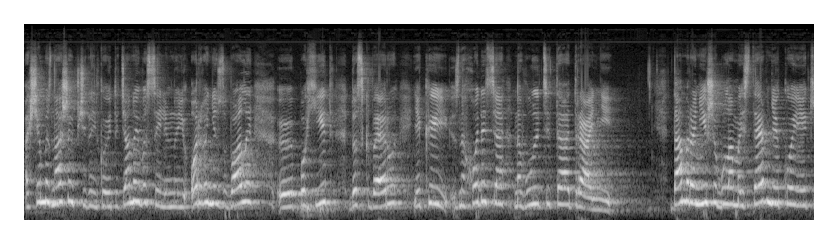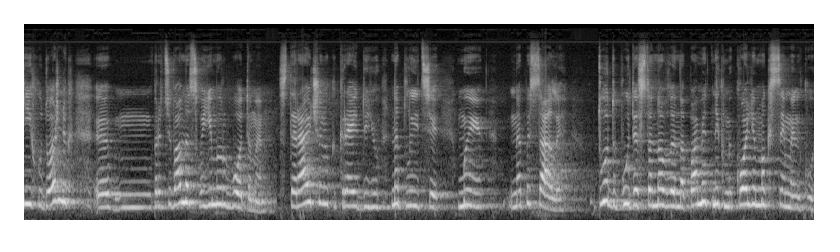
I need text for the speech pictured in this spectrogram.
А ще ми з нашою вчителькою Тетяною Васильівною організували е, похід до скверу, який знаходиться на вулиці Театральній. Там раніше була майстерня, який художник е, м, працював над своїми роботами. Стираючи руки крейдою на плиці, ми написали. Тут буде встановлено пам'ятник Миколі Максименку.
